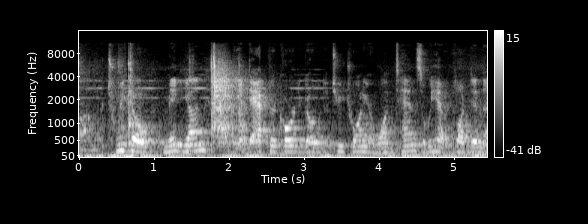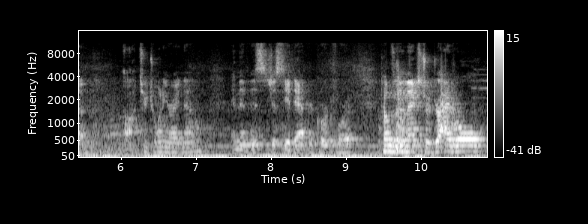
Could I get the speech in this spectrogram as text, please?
um, a Tweco MIG gun, the adapter cord to go to 220 or 110. So we have it plugged in to uh, 220 right now, and then this is just the adapter cord for it. Comes with an extra drive roll,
